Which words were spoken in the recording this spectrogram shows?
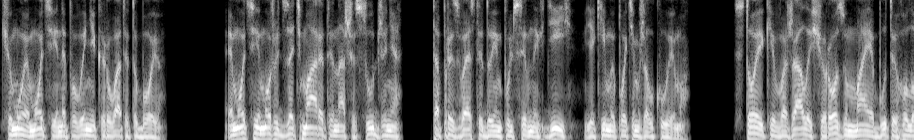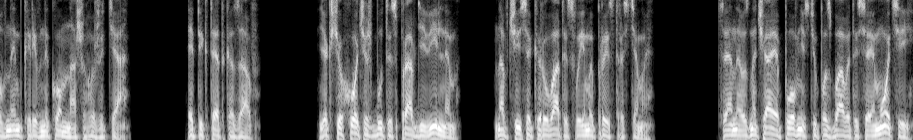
Чому емоції не повинні керувати тобою? Емоції можуть затьмарити наше судження та призвести до імпульсивних дій, які ми потім жалкуємо. Стоїки вважали, що розум має бути головним керівником нашого життя. Епіктет казав якщо хочеш бути справді вільним, навчися керувати своїми пристрастями. Це не означає повністю позбавитися емоцій,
